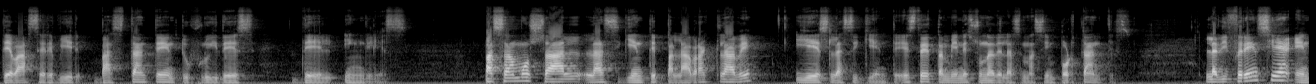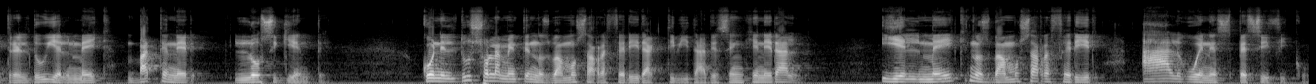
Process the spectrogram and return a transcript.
te va a servir bastante en tu fluidez del inglés. Pasamos a la siguiente palabra clave y es la siguiente. Este también es una de las más importantes. La diferencia entre el do y el make va a tener lo siguiente. Con el do solamente nos vamos a referir a actividades en general y el make nos vamos a referir a algo en específico.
